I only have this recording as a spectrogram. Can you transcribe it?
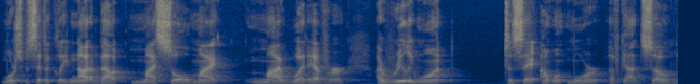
more specifically not about my soul my my whatever i really want to say i want more of god so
